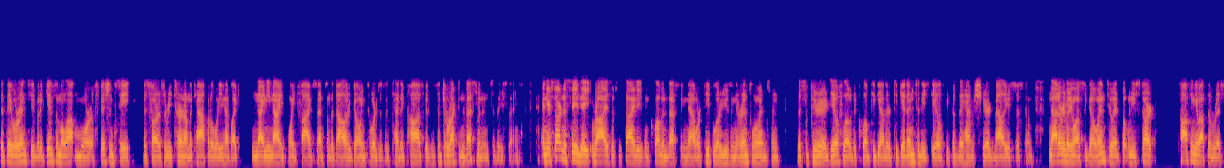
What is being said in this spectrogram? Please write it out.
that they were into, but it gives them a lot more efficiency as far as the return on the capital, where you have like 99.5 cents on the dollar going towards its intended cause because it's a direct investment into these things. And you're starting to see the rise of societies and club investing now, where people are using their influence and the superior deal flow to club together to get into these deals because they have a shared value system. Not everybody wants to go into it, but when you start talking about the risks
